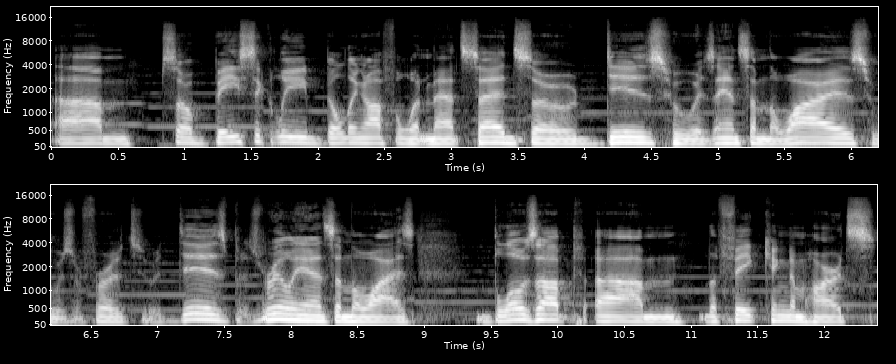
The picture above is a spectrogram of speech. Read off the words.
Um, so basically, building off of what Matt said, so Diz, who is Ansem the Wise, who is referred to as Diz, but is really Ansem the Wise, blows up um, the fake Kingdom Hearts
